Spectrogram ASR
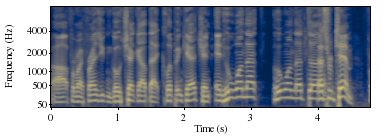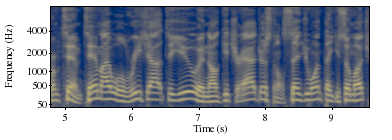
Uh, for my friends, you can go check out that clip and catch. And and who won that? Who won that? Uh, That's from Tim. from Tim. Tim, I will reach out to you and I'll get your address and I'll send you one. Thank you so much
